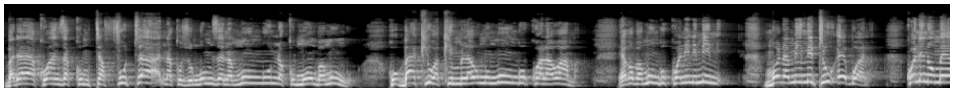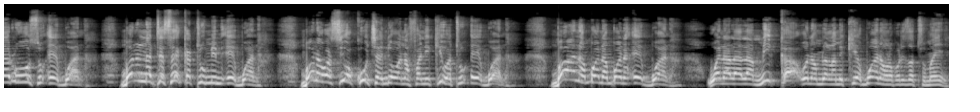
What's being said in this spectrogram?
Badala ya kuanza kumtafuta na kuzungumza na mungu na kumwomba mungu hubaki wakimlaumu mungu kwa lawama ya kwamba mungu kwa nini mimi? Mbona mimi tu e bwana? Kwa nini umeyaruhusu e bwana? Mbona nateseka tu mimi e bwana? Mbona wasiokucha ndio wanafanikiwa tu e bwana? Mbona mbona mbona e bwana? Wanalalamika wanamlalamikia bwana wanapoteza tumaini.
